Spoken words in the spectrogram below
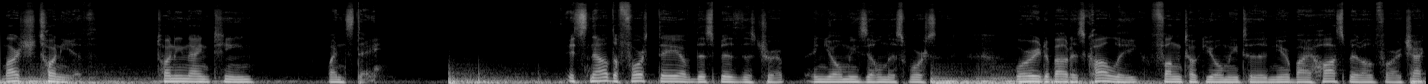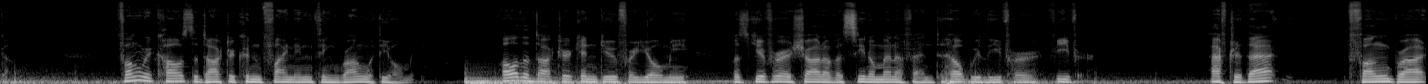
March 20th, 2019, Wednesday. It's now the fourth day of this business trip, and Yomi's illness worsened. Worried about his colleague, Feng took Yomi to the nearby hospital for a checkup. Feng recalls the doctor couldn't find anything wrong with Yomi. All the doctor can do for Yomi was give her a shot of acetaminophen to help relieve her fever. After that, Feng brought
